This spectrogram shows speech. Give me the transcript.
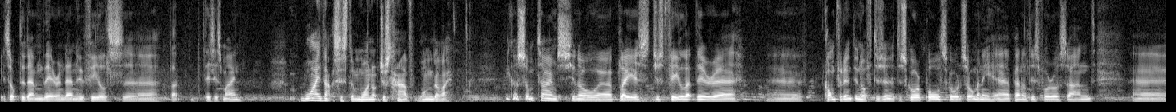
it's up to them there and then who feels uh, that this is mine. Why that system? Why not just have one guy? Because sometimes, you know, uh, players just feel that they're uh, uh, confident enough to, to score. Paul scored so many uh, penalties for us, and uh,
